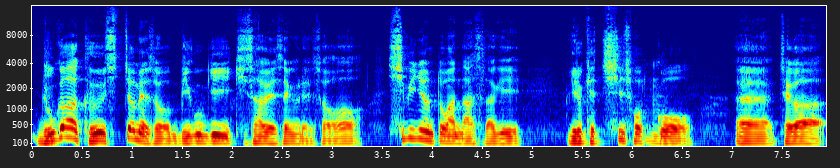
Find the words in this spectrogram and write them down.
누가 그 시점에서 미국이 기사회생을 해서 12년 동안 나스닥이 이렇게 치솟고 에, 제가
